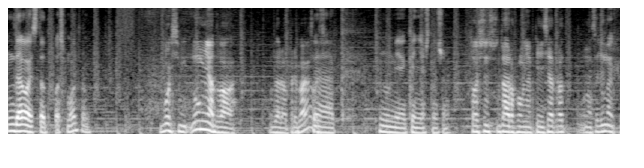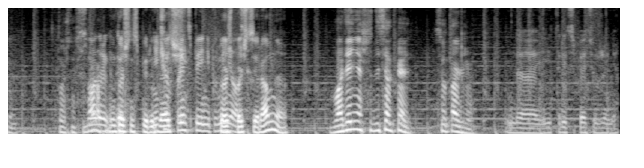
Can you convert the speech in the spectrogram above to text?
Ну давай стату посмотрим. 8, ну у меня два удара прибавилось. Так. Ну, у меня, конечно же. Точность ударов у меня 50, ват- у нас одинаково. Точность Смотри, ударов. Ну, точность передач. Ничего, в принципе, не Тоже поменялось. почти равная. Владение 65, все так же. Да, и 35 уже нет.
